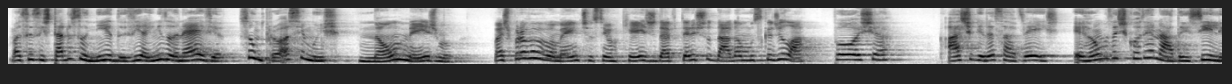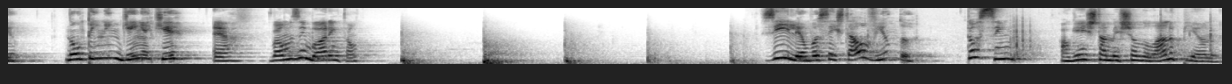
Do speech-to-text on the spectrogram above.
Mas os Estados Unidos e a Indonésia são próximos? Não mesmo, mas provavelmente o Sr. Cage deve ter estudado a música de lá. Poxa, acho que dessa vez erramos as coordenadas, Zillian. Não tem ninguém aqui. É, vamos embora então. Zillian, você está ouvindo? Tô sim. Alguém está mexendo lá no piano.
